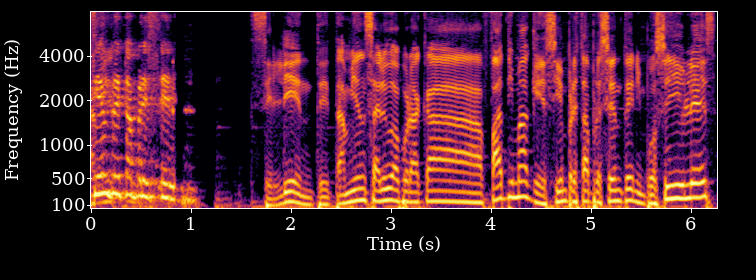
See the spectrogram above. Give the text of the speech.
siempre está presente. Excelente. También saluda por acá Fátima, que siempre está presente en Imposibles.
